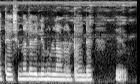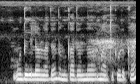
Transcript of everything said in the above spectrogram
അത്യാവശ്യം നല്ല വലിയ മുള്ളാണ് കേട്ടോ അതിന്റെ മുതുകിലുള്ളത്. നമുക്കതൊന്ന് മാറ്റി കൊടുക്കാം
